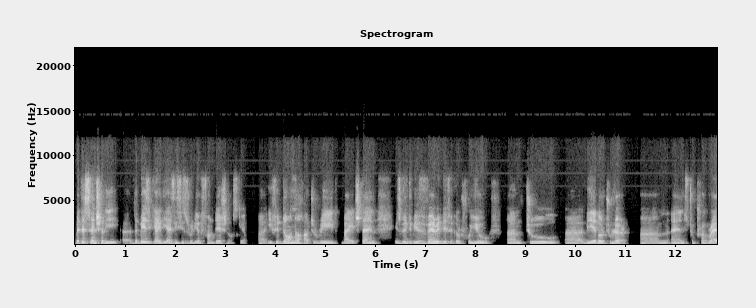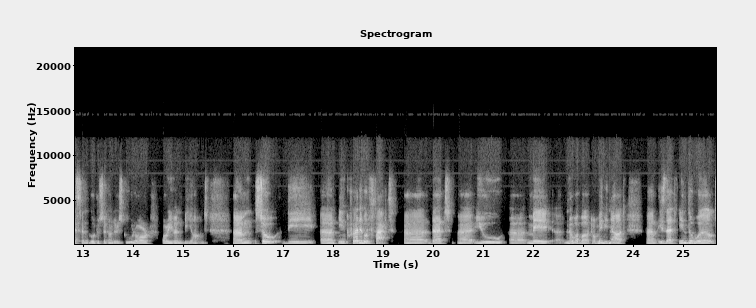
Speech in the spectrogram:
but essentially uh, the basic idea is this is really a foundational skill. Uh, if you don't know how to read by age 10, it's going to be very difficult for you um, to uh, be able to learn um, and to progress and go to secondary school or, or even beyond. Um, so the uh, incredible fact uh, that uh, you uh, may uh, know about, or maybe not, um, is that in the world,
